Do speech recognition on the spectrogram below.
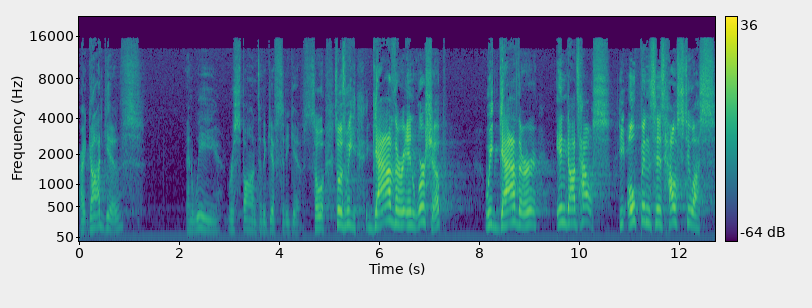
Right? God gives and we respond to the gifts that he gives. So, so as we gather in worship, we gather in God's house. He opens his house to us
